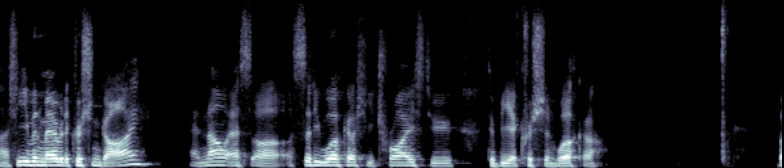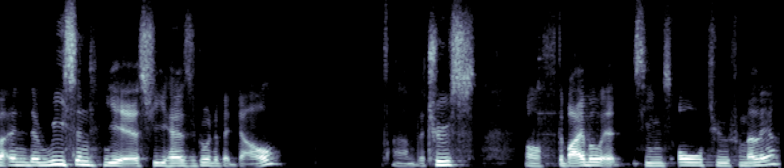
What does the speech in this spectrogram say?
Uh, she even married a Christian guy. And now, as a, a, city worker, she tries to, to be a Christian worker. But in the recent years, she has grown a bit dull. Um, the truths of the Bible, it seems all too familiar.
